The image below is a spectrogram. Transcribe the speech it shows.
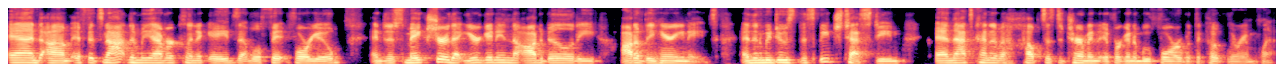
And um, if it's not, then we have our clinic aids that will fit for you and just make sure that you're getting the audibility out of the hearing aids. And then we do the speech testing and that's kind of helps us determine if we're going to move forward with the cochlear implant.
